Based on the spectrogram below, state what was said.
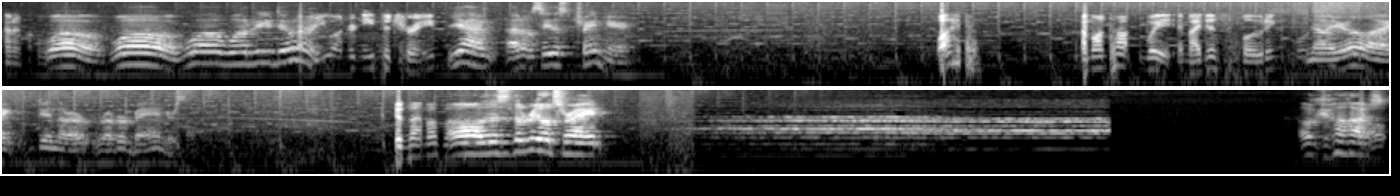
Kind of cool. Whoa, whoa, whoa! What are you doing? Are you underneath the train? Yeah, I'm, I don't see this train here. What? I'm on top. Wait, am I just floating? No, you're like doing the rubber band or something. Because I'm up. Oh, this is the real train. Oh gosh. Oh.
